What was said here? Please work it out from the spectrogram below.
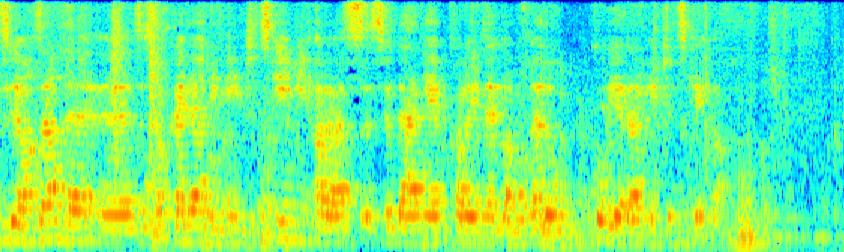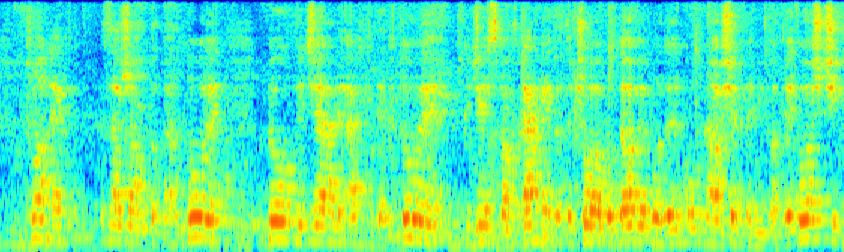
związane e, ze spotkaniami wieńczyckimi oraz z wydaniem kolejnego numeru Kuriera Wieńczyckiego. Członek zarządu Pan Bury był w Wydziale Architektury, gdzie spotkanie dotyczyło budowy budynków na osiedle Niepodległości.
